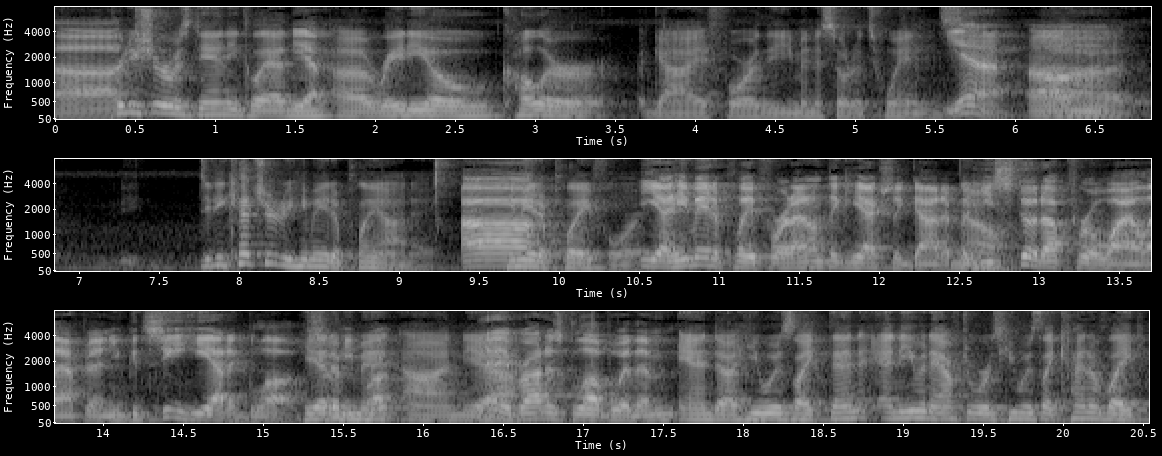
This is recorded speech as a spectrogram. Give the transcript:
Uh, Pretty sure it was Danny Gladden, Yep. uh, radio color guy for the Minnesota Twins. yeah. Um, uh, did he catch it or he made a play on it? Uh, he made a play for it. yeah, he made a play for it. I don't think he actually got it, but No. he stood up for a while after, and you could see he had a glove. He had So a mitt brought- on, Yeah, yeah. he brought his glove with him. and uh, he was like then and even afterwards he was like kind of like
